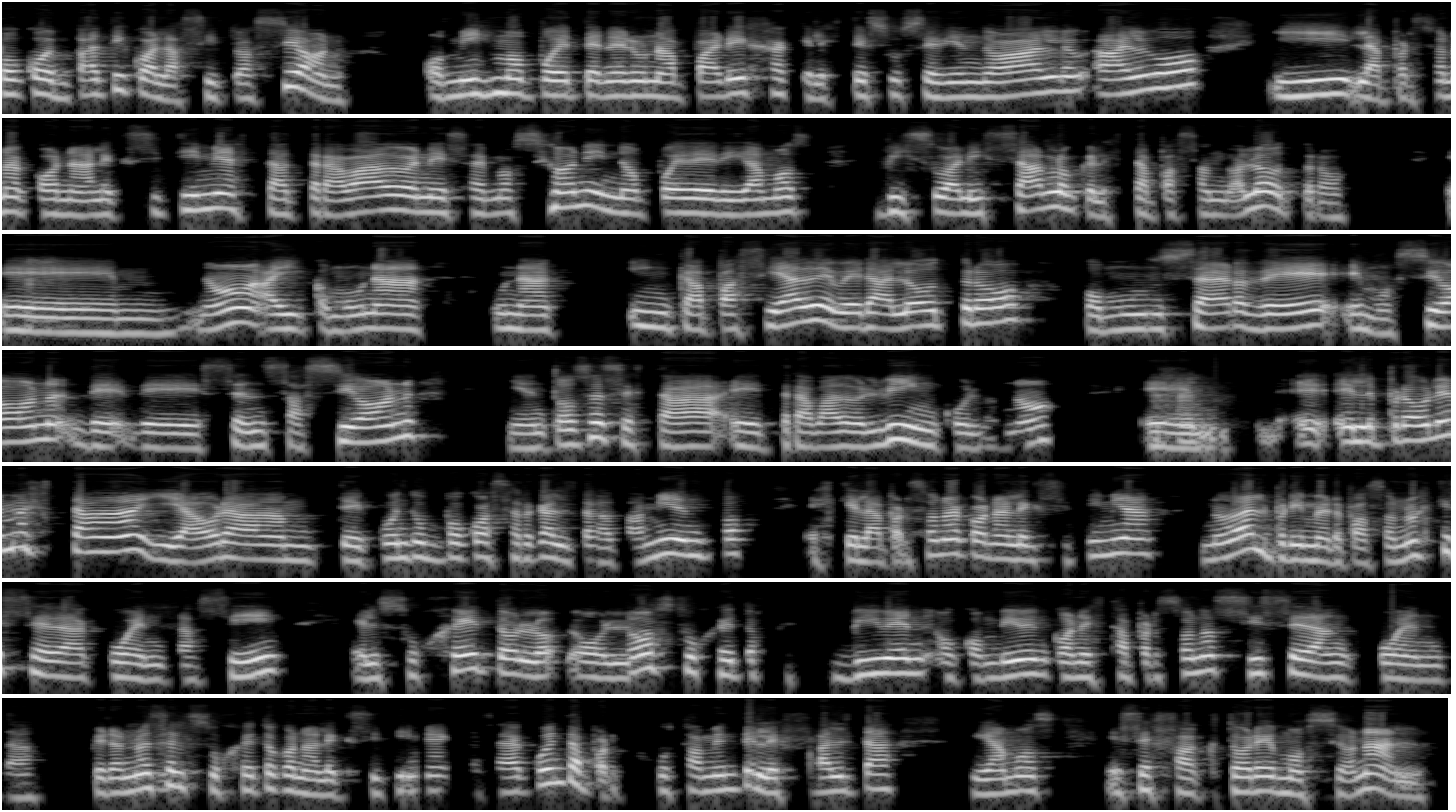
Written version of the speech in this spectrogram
poco empático a la situación o mismo puede tener una pareja que le esté sucediendo algo, y la persona con alexitimia está trabado en esa emoción y no puede, digamos, visualizar lo que le está pasando al otro. Eh, ¿no? Hay como una, una incapacidad de ver al otro como un ser de emoción, de, sensación, y entonces está eh, trabado el vínculo, ¿no? Eh, e, el problema está, y ahora te cuento un poco acerca del tratamiento, es que la persona con alexitimia no da el primer paso, no es que se da cuenta, ¿sí? El sujeto o los sujetos que viven o conviven con esta persona sí se dan cuenta, pero no es el sujeto con alexitimia que se da cuenta porque justamente le falta, digamos, ese factor emocional.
